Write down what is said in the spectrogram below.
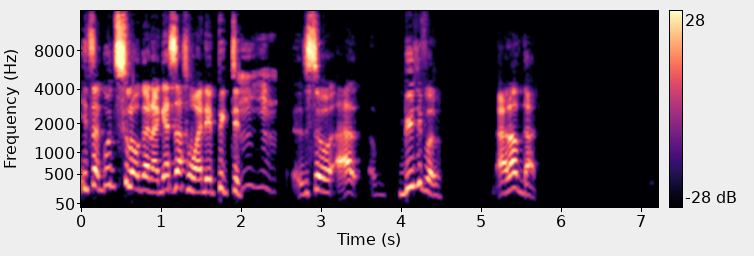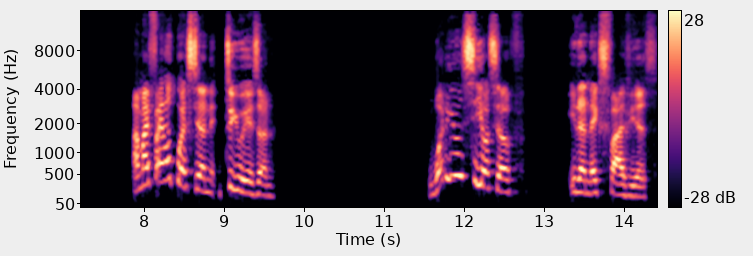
It's a good slogan. I guess that's why they picked it. Mhm. So uh, beautiful. I love that. And my final question to you, Hayzan. What do you see yourself in the next five years?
